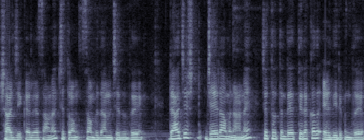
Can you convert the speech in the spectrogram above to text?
ഷാജി കലേസ് ആണ് ചിത്രം സംവിധാനം ചെയ്തത്. രാജേഷ് ജയരാമനാണ് ചിത്രത്തിന്റെ തിരക്കഥ എഴുതിയിരിക്കുന്നത്.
